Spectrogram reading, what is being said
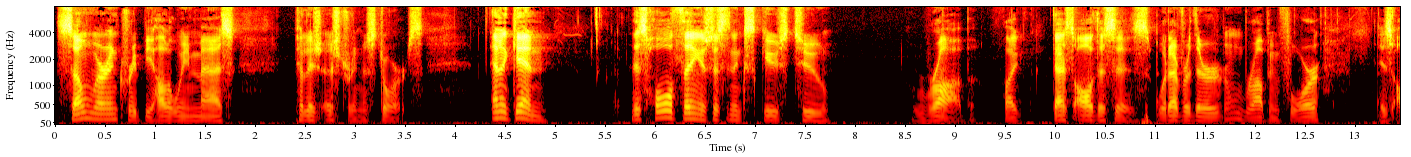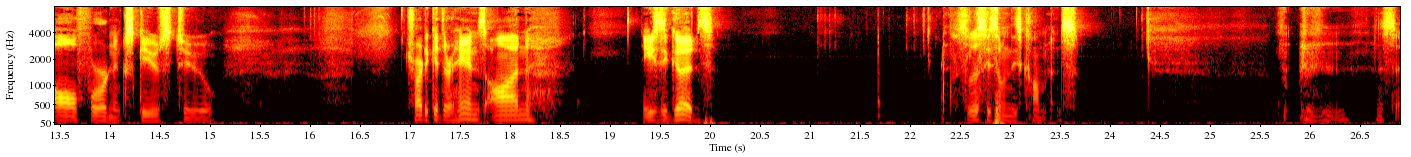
some wearing creepy Halloween masks, pillage a string of stores. And again, this whole thing is just an excuse to rob. Like, that's all this is. Whatever they're robbing for is all for an excuse to try to get their hands on easy goods. So let's see some of these comments. let's see.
